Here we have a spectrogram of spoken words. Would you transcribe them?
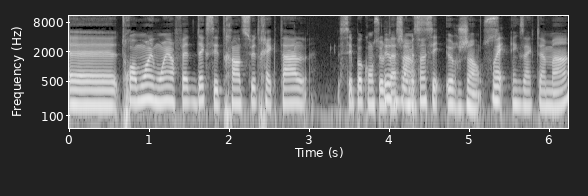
euh, trois mois et moins, en fait, dès que c'est 38 rectal, c'est pas consultation médecin, c'est urgence. Oui. Exactement.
